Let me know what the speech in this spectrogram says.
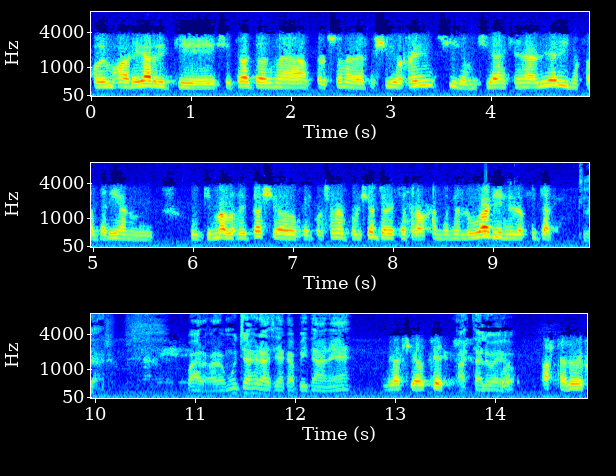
podemos agregar de que se trata de una persona de apellido Renzi, domiciliada en General Vial, y nos faltarían ultimar los detalles, dado que el personal policial todavía está trabajando en el lugar y en el hospital. Claro. Bárbaro. Muchas gracias, capitán. ¿eh? Gracias a usted. Hasta luego. Hasta luego.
